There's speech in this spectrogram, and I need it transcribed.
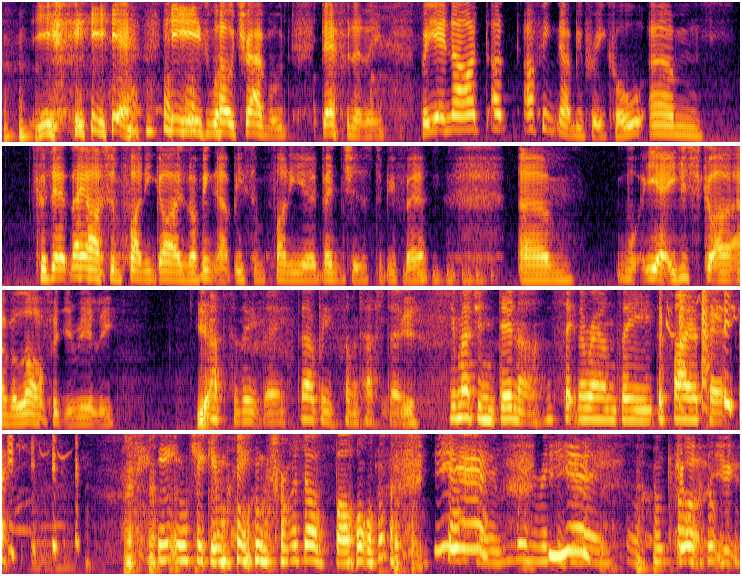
yeah, yeah, he is well travelled, definitely. But yeah, no, I, I, I think that'd be pretty cool. Um, because they they are some funny guys, and I think that'd be some funny adventures. To be fair, um, yeah, you just gotta have a laugh, haven't you? Really? Yeah. Absolutely, that would be fantastic. Yeah. Imagine dinner sitting around the, the fire pit. eating chicken wings from a dog bowl. Chatting with Ricky Yes. Oh, God. you-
